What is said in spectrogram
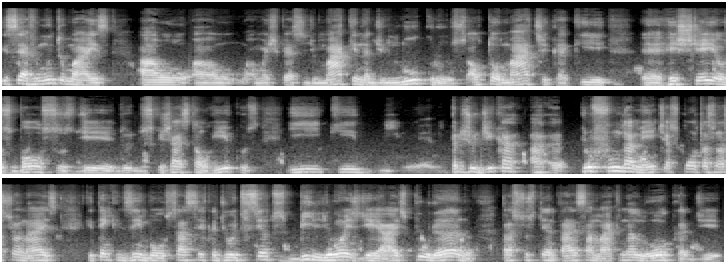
que serve muito mais a, um, a, um, a uma espécie de máquina de lucros automática que é, recheia os bolsos de, do, dos que já estão ricos e que prejudica profundamente as contas nacionais, que tem que desembolsar cerca de 800 bilhões de reais por ano para sustentar essa máquina louca de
